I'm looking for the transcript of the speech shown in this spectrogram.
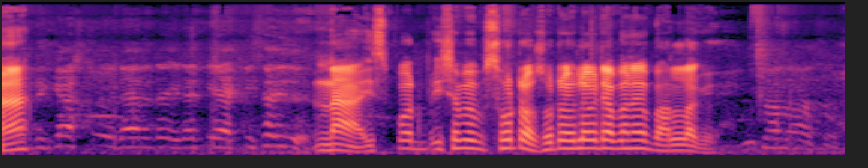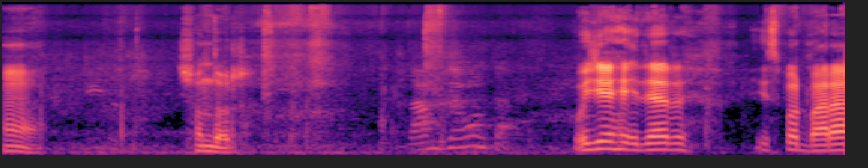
হ্যাঁ? না স্পট হিসাবে ছোট ছোট হলে ওইটা মানে ভালো লাগে। হ্যাঁ সুন্দর। ওই যে এদের স্পট ভাড়া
